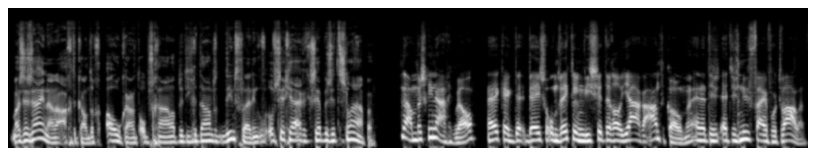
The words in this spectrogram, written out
Maar ze zijn aan de achterkant toch ook aan het opschalen op de digitale dienstverlening? Of, zeg je eigenlijk, ze hebben zitten slapen? Nou, misschien eigenlijk wel. Kijk, de- deze ontwikkeling die zit er al jaren aan te komen. En het is, het is nu 5 voor 12.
